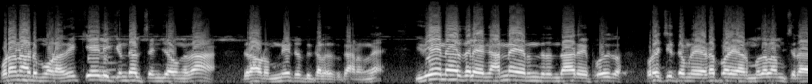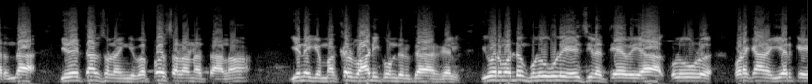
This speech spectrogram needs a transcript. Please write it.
உடநாடு போனதை கேலி கிண்டல் செஞ்சவங்க தான் திராவிட முன்னேற்றத்துக்கு கழகத்துக்காரங்க. இதே நேரத்தில் எங்கள் அண்ணன் இருந்திருந்தார் பொது புரட்சி தமிழர் எடப்பாடியார் முதலமைச்சராக இருந்தால் இதைத்தான் சொல்லுவாங்க. இங்கே வெப்ப சலனத்தாலும் இன்னைக்கு மக்கள் வாடிக்கொண்டிருக்கிறார்கள். இவர் மட்டும் குழு குழு ஏசியில் தேவையா? குழு குழு கொடைக்கானல் இயற்கை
